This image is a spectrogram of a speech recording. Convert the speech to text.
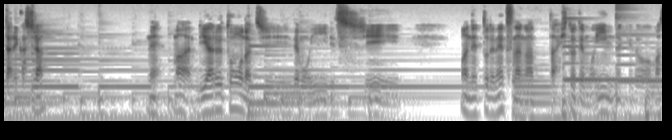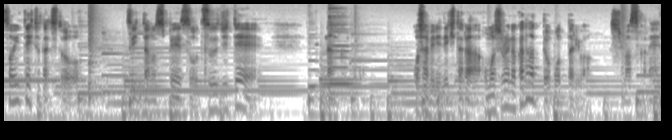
誰かしら、ね、まあリアル友達でもいいですし、まあ、ネットでね、つながった人でもいいんだけど、まあ、そういった人たちと Twitter のスペースを通じて、なんかこう、おしゃべりできたら面白いのかなって思ったりはしますかね。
